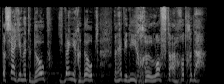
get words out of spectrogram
Dat zeg je met de doop. Dus ben je gedoopt, dan heb je die gelofte aan God gedaan.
